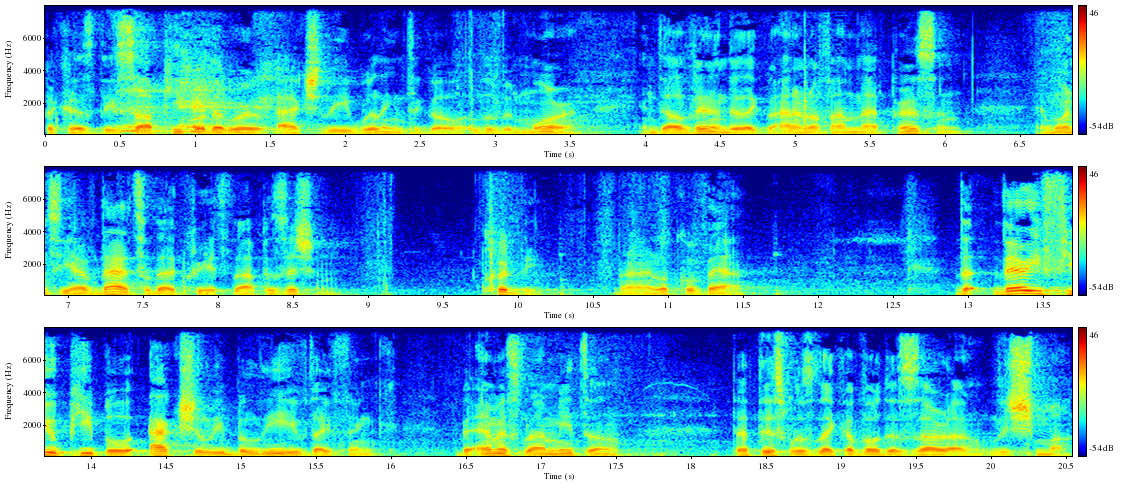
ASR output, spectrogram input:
because they saw people that were actually willing to go a little bit more and delve in, and they're like, I don't know if I'm that person. And once you have that, so that creates the opposition. Could be. I look over. The very few people actually believed, I think, be'emes la'amita, that this was like avodah zara lishma.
